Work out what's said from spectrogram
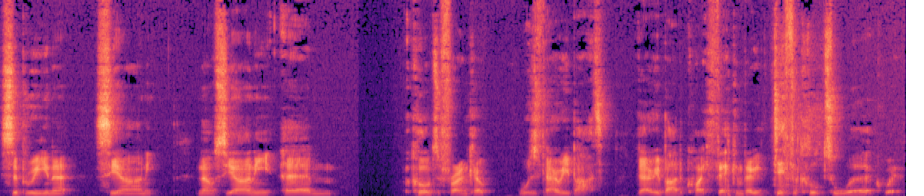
Sabrina Siani. Now, Siani, um, according to Franco, was very bad. Very bad, quite thick, and very difficult to work with.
